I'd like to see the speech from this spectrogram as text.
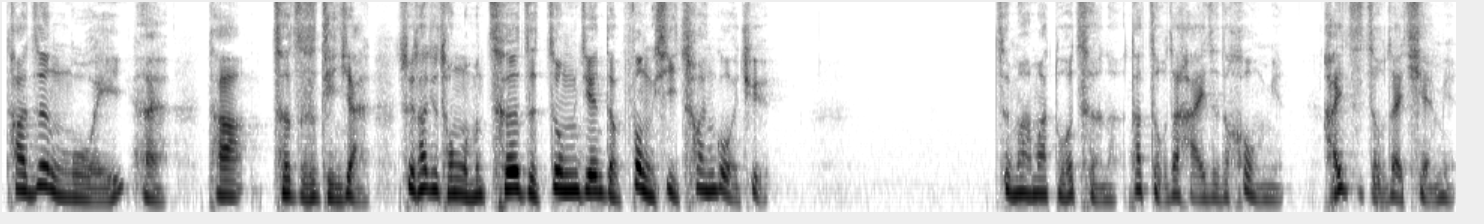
他认为，哎，他车子是停下来，所以他就从我们车子中间的缝隙穿过去。这妈妈多扯呢，她走在孩子的后面。孩子走在前面，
